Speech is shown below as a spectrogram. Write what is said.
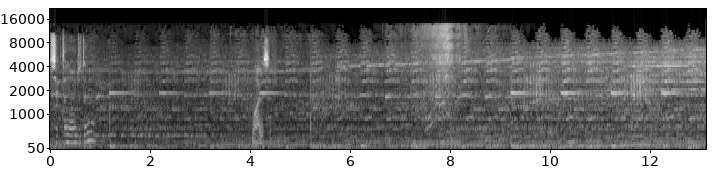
Gerçekten öldü değil mi? Maalesef.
